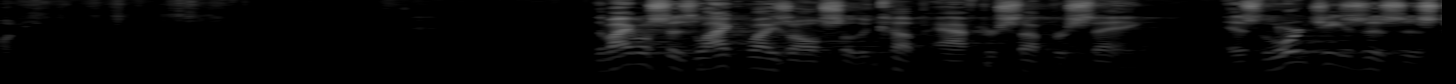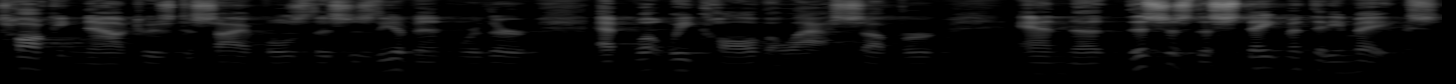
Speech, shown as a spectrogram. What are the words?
20. The Bible says, likewise also the cup after supper, saying, as the Lord Jesus is talking now to his disciples, this is the event where they're at what we call the Last Supper. And uh, this is the statement that he makes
